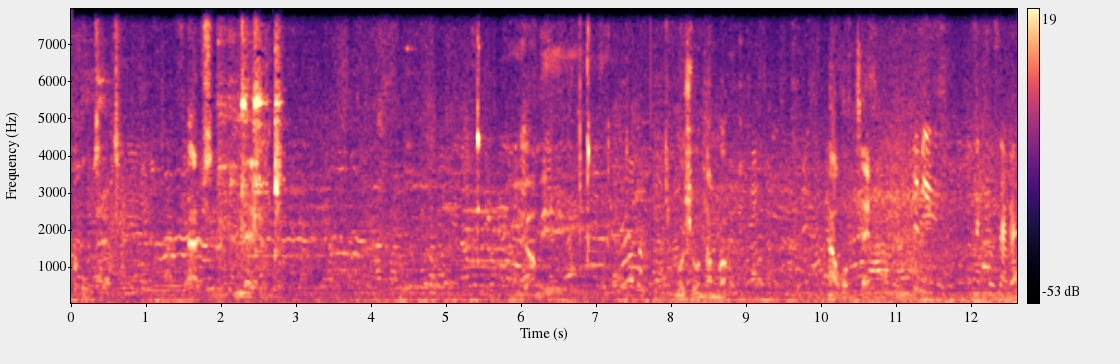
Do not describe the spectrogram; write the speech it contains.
Caught it. Absolute legend. Yummy. What's your number? Out of ten. Maybe six or seven.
